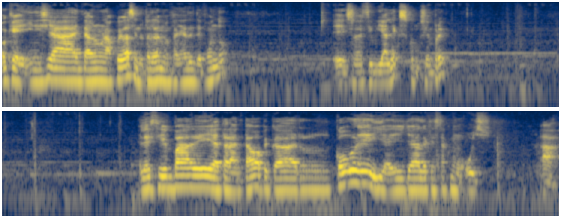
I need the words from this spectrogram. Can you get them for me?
Ok, inicia entrando en una cueva, se notan las montañas desde fondo. Eh, son Steve y Alex, como siempre. El Steve va de atarantado a picar cobre y ahí ya Alex está como, uy, ah,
